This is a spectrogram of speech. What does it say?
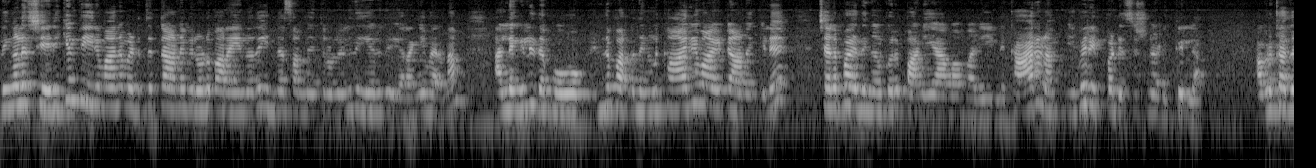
നിങ്ങൾ ശരിക്കും തീരുമാനം എടുത്തിട്ടാണ് ഇവരോട് പറയുന്നത്. ഇന്ന സമയത്തിനുള്ളിൽ നീ ഇത് ഇറങ്ങി വരണം. അല്ലെങ്കിൽ ഇത് പോവും എന്ന് പറഞ്ഞ് നിങ്ങൾ കാര്യമായിട്ടാണെങ്കിൽ ചിലപ്പോൾ അത് നിങ്ങൾക്കൊരു പണിയാവാൻ വഴിയില്ല. കാരണം ഇവരിപ്പോൾ ഡിസിഷൻ എടുക്കില്ല. അവർക്ക് അത്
